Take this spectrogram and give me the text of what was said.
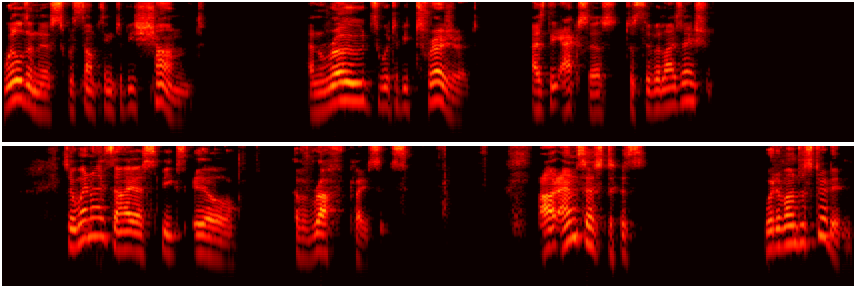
wilderness was something to be shunned, and roads were to be treasured as the access to civilization. So when Isaiah speaks ill of rough places, our ancestors would have understood him,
